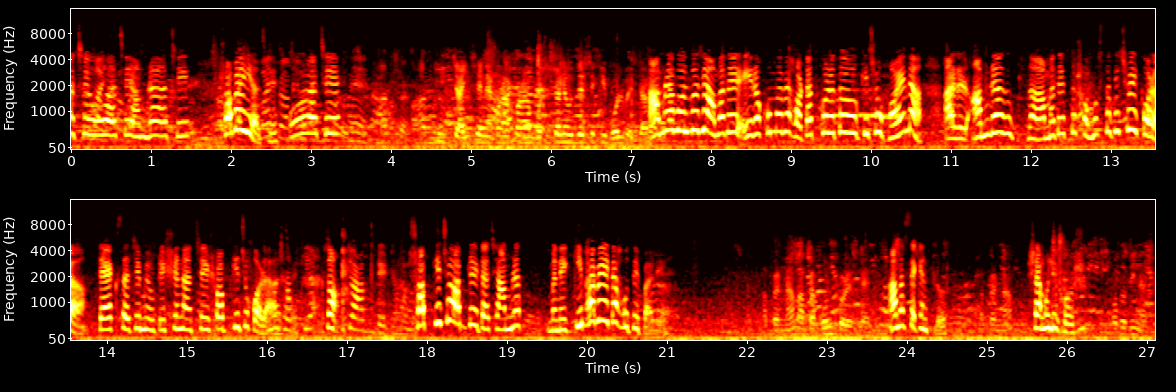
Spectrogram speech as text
আছে ও আছে আমরা আছি সবাই আছে ও আছে। কি চাইছেন এখন আপনারা? প্রশাসনের উদ্দেশ্যে কি বলবেন? আমরা বলব যে আমাদের এরকমভাবে হঠাৎ করে তো কিছু হয় না আর আমরা আমাদের তো সমস্ত কিছুই করা। ট্যাক্স আছে মিউটেশন আছে সব কিছু করা আছে। তো সব কিছু আপডেট আছে। আমরা মানে কীভাবে এটা হতে পারে? আপনার নাম? আপনার কোন ফ্লোরে ফ্ল্যাট আমার সেকেন্ড ফ্লোর আপনার নাম? শ্যামলী ঘোষ। কতদিন আছে?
